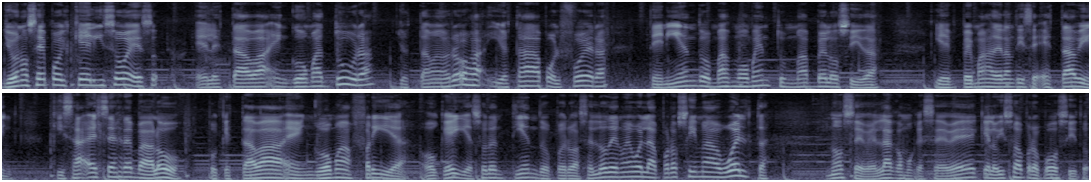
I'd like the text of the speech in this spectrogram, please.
yo no sé por qué él hizo eso. Él estaba en goma dura, yo estaba en roja y yo estaba por fuera teniendo más momentum, más velocidad. y después más adelante dice, está bien, quizás él se resbaló porque estaba en goma fría, ok, eso lo entiendo, pero hacerlo de nuevo en la próxima vuelta, no sé, ¿verdad? Como que se ve que lo hizo a propósito.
